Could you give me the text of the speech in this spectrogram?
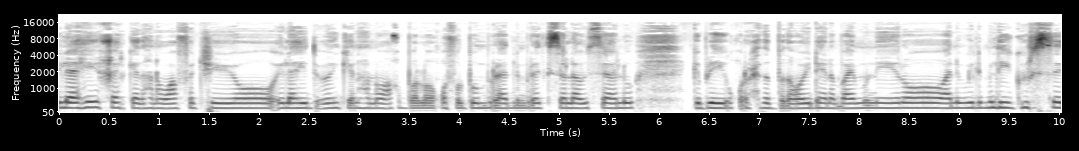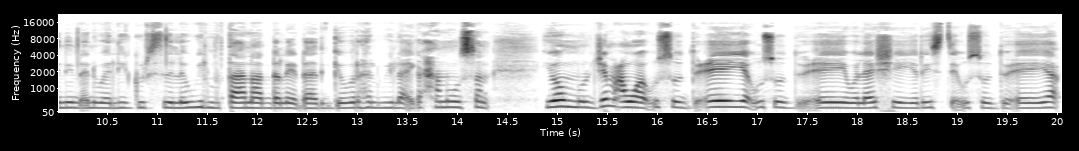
ilaahay kheyrkeeda hana waafajiyo. Ilaahay ducooyinkeena hanoo aqbalo. Qof walba muraadle muraadkiisa allah u sahlo gabdhahayga quruxda badan way dhehna baymuniiro ani weli ma lii guursanin. Ani waa lii guursada la wiil mataanaa dhalay dhaadi gabar hal wiilaa iga xanuunsan. Yoomul jimca waa u soo duceeya u soo duceeya. Walaashay yariiste u soo duceeya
